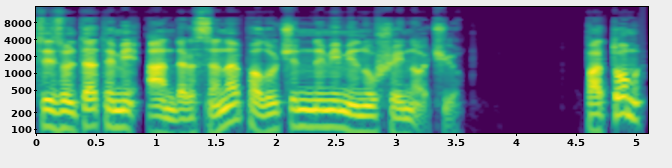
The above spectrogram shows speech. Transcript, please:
с результатами Андерсона, полученными минувшей ночью. Потом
